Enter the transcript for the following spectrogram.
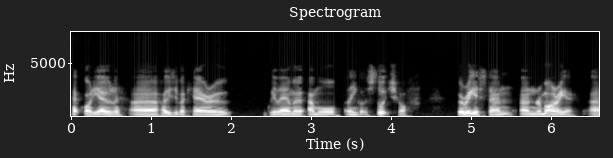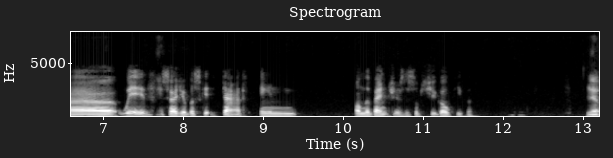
Pep Guardiola, uh, Jose Bakero, Guillermo Amor, and then you got Stoichkov, Beguiristain, and Romario, uh, with Sergio Busquets' dad in on the bench as a substitute goalkeeper. Yeah,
